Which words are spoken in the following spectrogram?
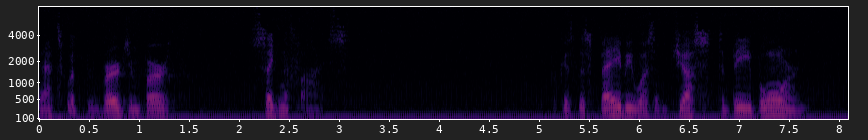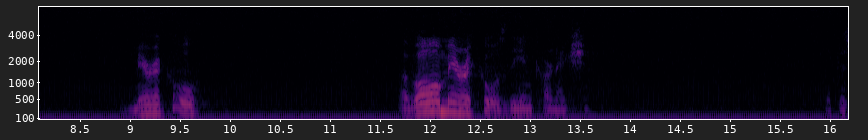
That's what the virgin birth signifies. Because this baby wasn't just to be born. Miracle of all miracles, the incarnation. But this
